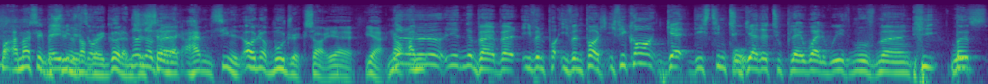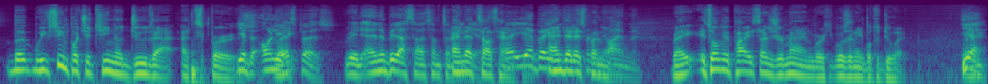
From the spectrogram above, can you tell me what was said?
Well, I'm not saying Maybe Pochettino's not very good. I'm No, just no, saying, like, I haven't seen it. Oh, no, Mudrik, sorry. Yeah, yeah. No, No, no, no, no, no, But, but even even Poch, if he can't get this team oh. together to play well with movement, He, with- but, but we've seen Pochettino do that at Spurs. yeah, but only right? at Spurs, really, and a bit at Southampton, And at. Southampton. But yeah, but and at Espanyol. environment. Right? It's only Paris Saint Germain where he wasn't able to do it. Yeah,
